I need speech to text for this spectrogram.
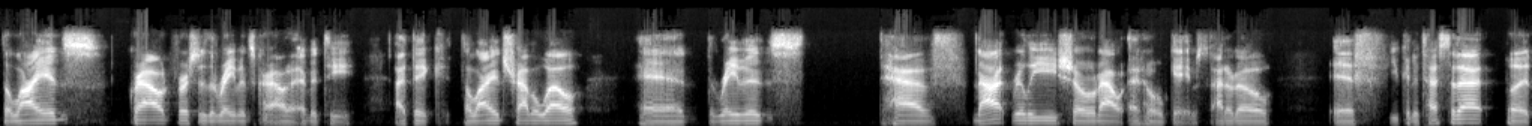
the Lions crowd versus the Ravens crowd at M&T. I think the Lions travel well and the Ravens have not really shown out at home games. I don't know if you can attest to that, but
